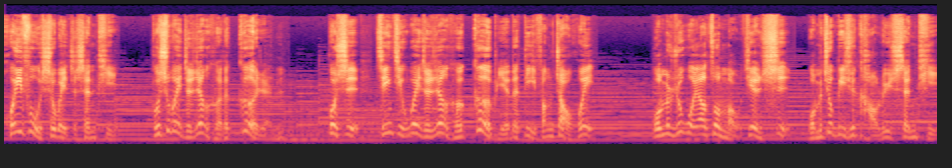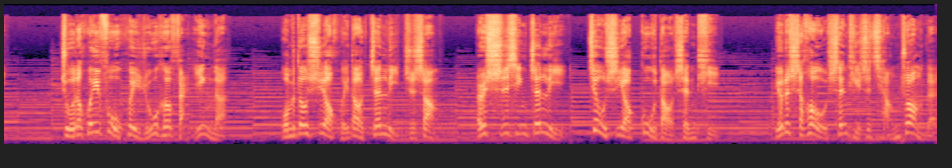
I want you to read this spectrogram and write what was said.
恢复是为着身体，不是为着任何的个人，或是仅仅为着任何个别的地方教会。我们如果要做某件事，我们就必须考虑身体，主的恢复会如何反应呢？我们都需要回到真理之上，而实行真理就是要顾到身体。有的时候身体是强壮的，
